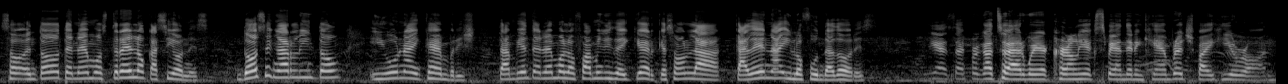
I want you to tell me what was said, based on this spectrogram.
So, en todo tenemos tres locaciones, dos en Arlington y una en Cambridge. También tenemos los Families Daycare, que son la cadena y los fundadores. Yes, I forgot to add, we are currently expanded in Cambridge by Huron.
